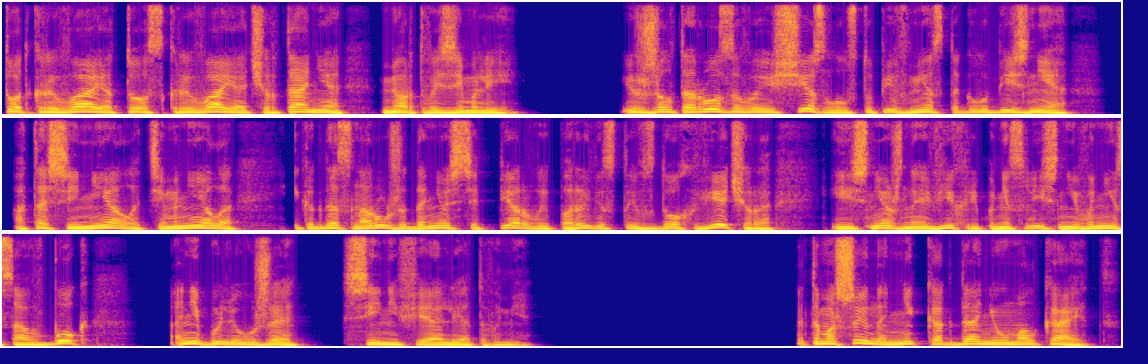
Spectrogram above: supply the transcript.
то открывая, то скрывая очертания мертвой земли. Из желторозового исчезла, уступив место голубизне, а та синела, темнела, и когда снаружи донесся первый порывистый вздох вечера, и снежные вихри понеслись не вниз, а вбок, они были уже сине-фиолетовыми. «Эта машина никогда не умолкает»,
